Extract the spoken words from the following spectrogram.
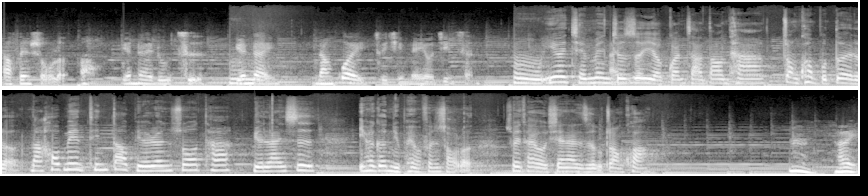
他分手了哦，原来如此，嗯原来难怪最近没有精神。嗯，因为前面就是有观察到他状况不对了，那后面听到别人说他原来是 因为跟女朋友分手了，所以才有现在的这个状况。嗯，はい、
